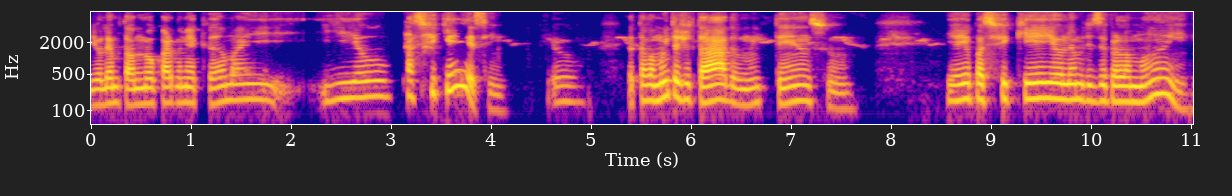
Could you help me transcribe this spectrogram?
e eu lembro estava no meu quarto, na minha cama, e, e eu pacifiquei, assim. Eu estava muito agitado, muito tenso, e aí eu pacifiquei, eu lembro de dizer para ela, mãe,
